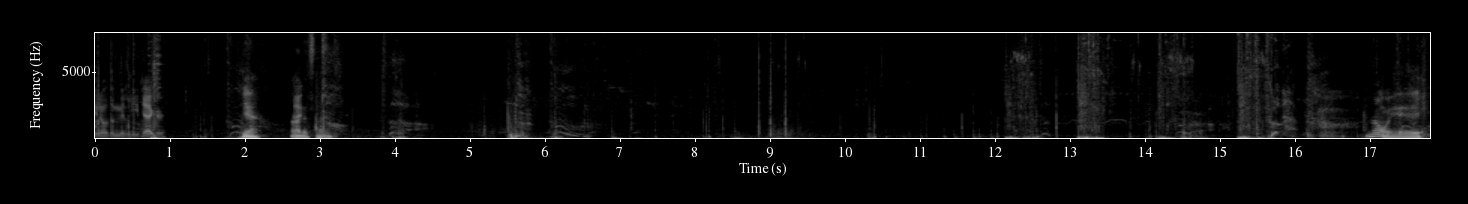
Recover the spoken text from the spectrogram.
You know the melee dagger? Yeah. Oh, that's nice. No way.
